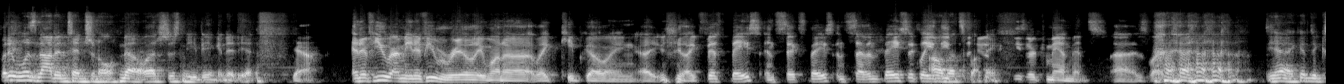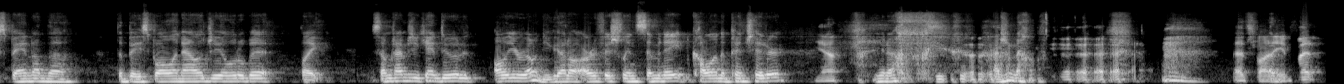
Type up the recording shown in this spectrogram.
But it was not intentional. No, that's just me being an idiot. Yeah. And if you, I mean, if you really want to like keep going, uh, you'd be like fifth base and sixth base and seventh. Basically, Oh, these, that's funny. these are commandments. Uh, is like, yeah, I could expand on the the baseball analogy a little bit. Like sometimes you can't do it all your own. You got to artificially inseminate, call in a pinch hitter. yeah, You know, I don't know. that's funny. But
